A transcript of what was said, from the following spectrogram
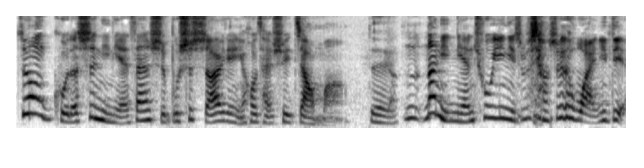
最痛苦的是你年三十不是十二点以后才睡觉吗？对，那，那你年初一你是不是想睡得晚一点？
